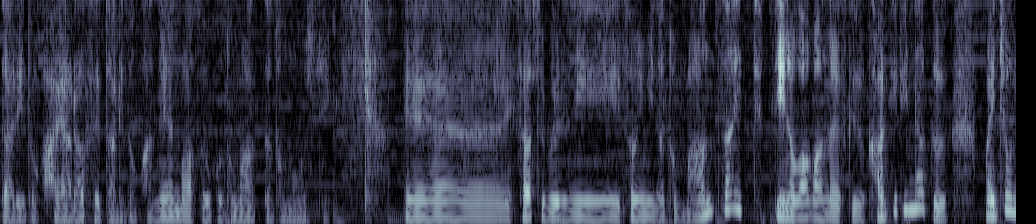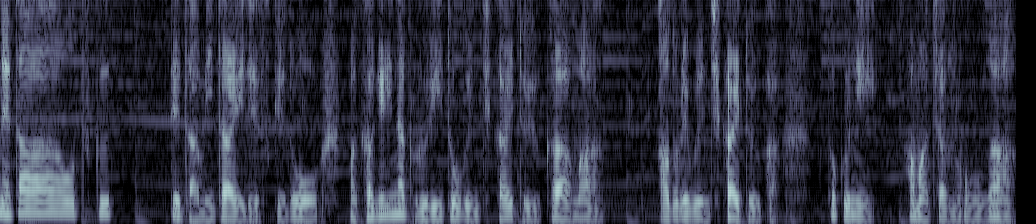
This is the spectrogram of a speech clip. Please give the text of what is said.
たりとか流行らせたりとかね、まあそういうこともあったと思うし、えー久しぶりにそういう意味だと漫才って言っていいのかわかんないですけど、限りなく、まあ、一応ネタを作ってたみたいですけど、まあ、限りなくフリートークに近いというか、まあ、アドリブに近いというか、特に浜ちゃんの方が、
